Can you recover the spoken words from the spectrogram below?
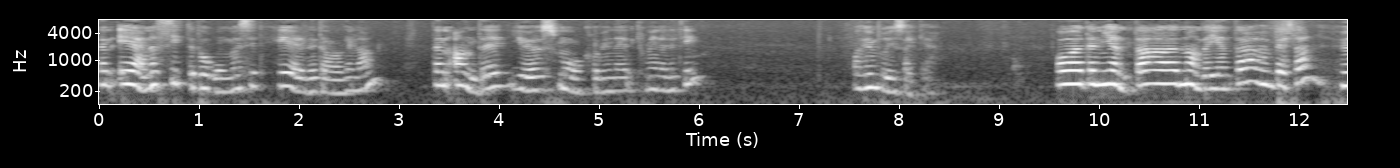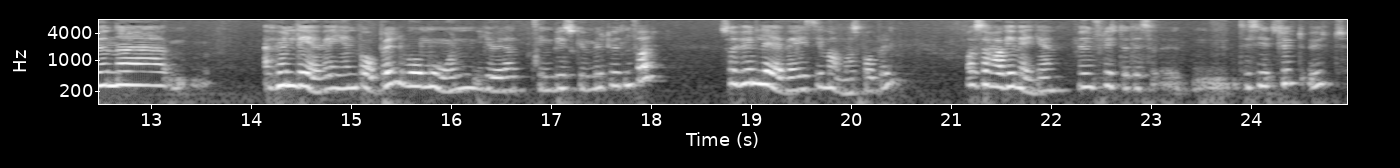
Den ene sitter på rommet sitt hele dagen lang. Den andre gjør småkriminelle ting. Og hun bryr seg ikke. Og den jenta, den andre jenta, Bethan, hun, eh, hun lever i en boble hvor moren gjør at ting blir skummelt utenfor. Så hun lever i sin mammas boble. Og så har vi Megan. Hun flytter til, til slutt ut.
